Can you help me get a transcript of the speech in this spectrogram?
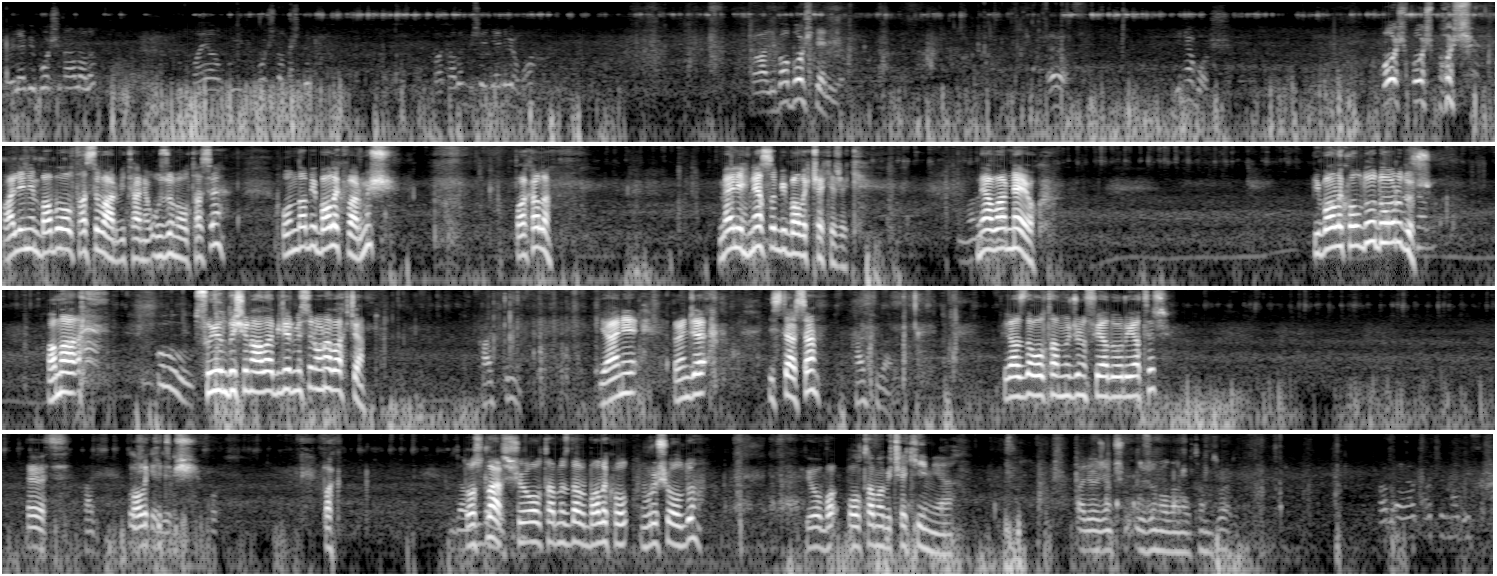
Şöyle bir boşuna alalım. Bayağı boşlamıştık. Bakalım bir şey geliyor mu? Galiba boş geliyor. Evet. Yine boş. Boş boş boş. Ali'nin baba oltası var bir tane uzun oltası. Onda bir balık varmış. Bakalım. Melih nasıl bir balık çekecek? Ne var ne yok. Bir balık olduğu doğrudur. Ama Suyun dışına alabilir misin ona bakacaksın. Kaçtı mı? Yani bence istersen Kaçtı galiba. biraz da oltanın ucunu suya doğru yatır. Evet, Kaçtı. Balık geliyor. gitmiş. Boş. Bak Dostlar şu oltamızda balık ol- vuruşu oldu. Bir o ba- oltamı bir çekeyim ya. Ali hocam şu uzun olan oltamız var ya. Abi eğer kaçırmadıysa.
